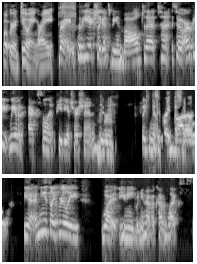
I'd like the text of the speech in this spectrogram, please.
what we were doing, right? Right. So he actually got to be involved that time. So our, we have an excellent pediatrician. Who, mm-hmm. like, he's know, a great listener. Yeah. And he's like really what you need when you have a complex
